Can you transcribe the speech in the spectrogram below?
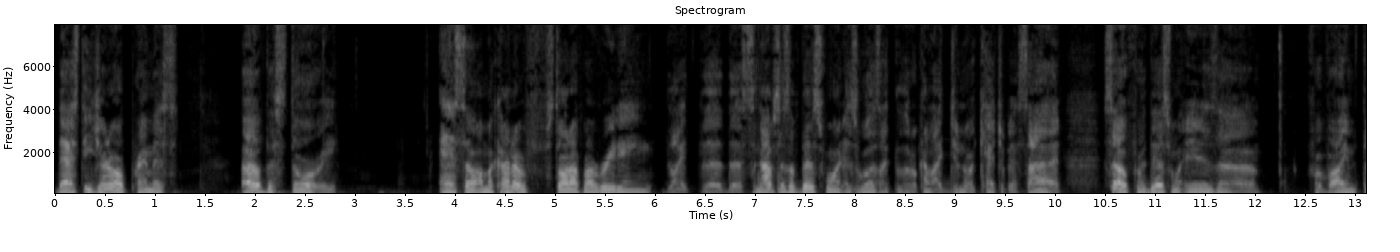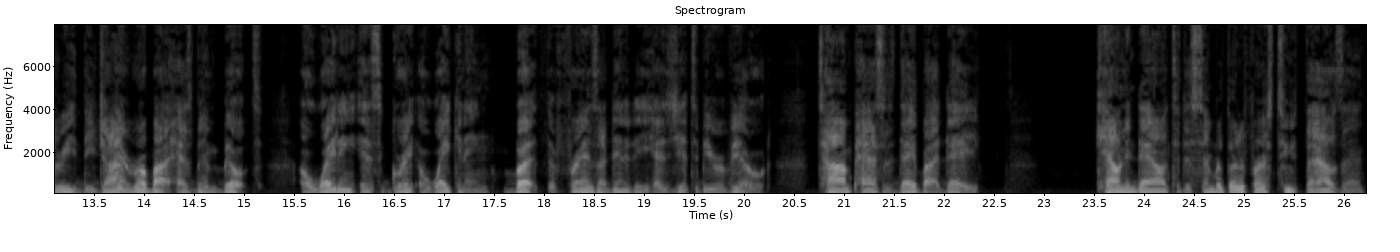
that's the general premise of the story. And so I'm gonna kind of start off by reading like the the synopsis of this one as well as like the little kind of like general catch up inside. So for this one, it is uh for volume three. The giant robot has been built, awaiting its great awakening, but the friend's identity has yet to be revealed. Time passes day by day. counting down to December 31st, 2000,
